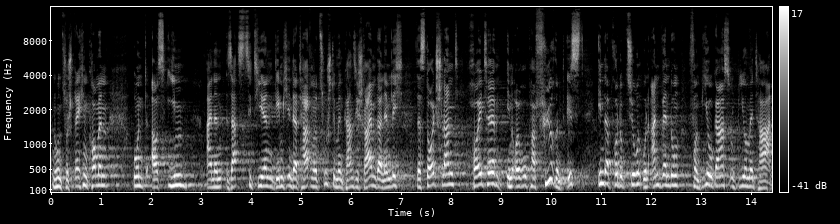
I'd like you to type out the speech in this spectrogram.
nun zu sprechen kommen und aus ihm einen Satz zitieren, dem ich in der Tat nur zustimmen kann. Sie schreiben da nämlich, dass Deutschland heute in Europa führend ist in der Produktion und Anwendung von Biogas und Biomethan.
